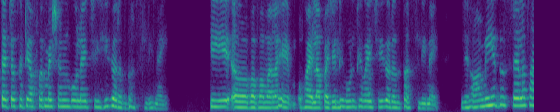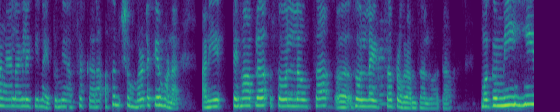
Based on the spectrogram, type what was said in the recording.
त्याच्यासाठी अफर्मेशन बोलायचीही गरज भासली नाही, की बाबा मला हे व्हायला पाहिजे, लिहून ठेवायची गरज भासली नाही. जेव्हा मी दुसऱ्याला सांगायला लागले, की नाही तुम्ही असं करा, असं 100% होणार आणि तेव्हा आपला सोल लवचा सोल लाईटचा प्रोग्राम चालू होता. मग मीही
